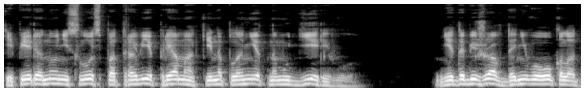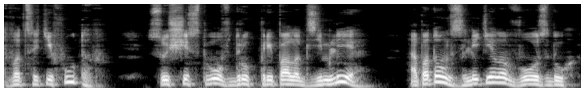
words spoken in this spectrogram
Теперь оно неслось по траве прямо к инопланетному дереву. Не добежав до него около двадцати футов, существо вдруг припало к земле, а потом взлетело в воздух,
